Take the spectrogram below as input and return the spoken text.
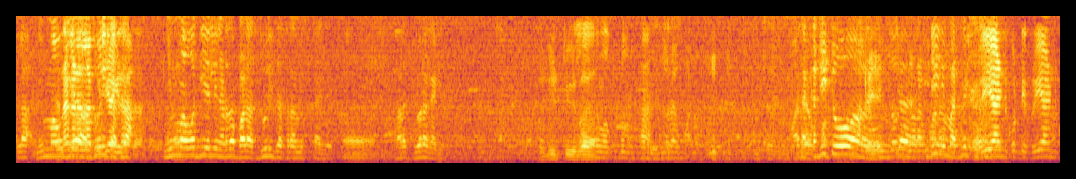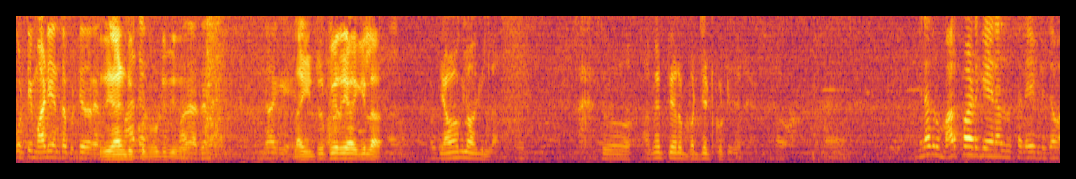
ಎಲ್ಲ ನಿಮ್ಮ ಅದ್ದೂರಿ ದಸರಾ. ನಿಮ್ಮ ಅವಧಿಯಲ್ಲಿ ನಡೆದ ಬಹಳ ಅದ್ದೂರಿ ದಸರಾ ಅನ್ನಿಸ್ತಾ ಇದೆ. ಬಹಳ ಜೋರಾಗಿದೆ ಫ್ರೀ ಹ್ಯಾಂಡ್ ಕೊಟ್ಟು ಫ್ರೀ ಹ್ಯಾಂಡ್ ಕೊಟ್ಟು ಮಾಡಿ ಅಂತ ಬಿಟ್ಟಿದ್ದಾರೆ. ಫ್ರೀ ಹ್ಯಾಂಡ್ ಹೀಗಾಗಿ ನಾ ಇಂಟರ್ಫಿಯರೇ ಆಗಿಲ್ಲ. ಯಾವಾಗಲೂ ಆಗಿಲ್ಲ. ಇದು ಅಗತ್ಯ ಬಜೆಟ್ ಬಡ್ಜೆಟ್ ಕೊಟ್ಟಿದ್ದಾರೆ ಏನಾದರೂ ಮಾರ್ಪಾಡಿಗೆ ಏನಾದರೂ ಸಲಹೆಗಳಿದಾವ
